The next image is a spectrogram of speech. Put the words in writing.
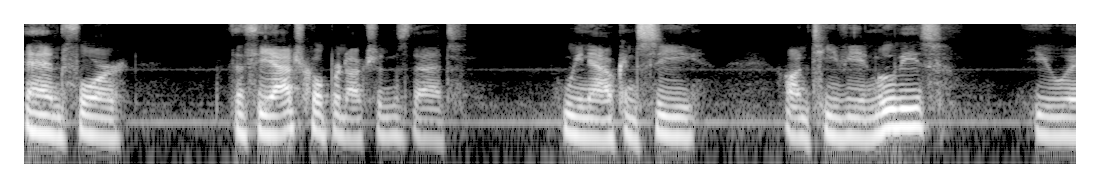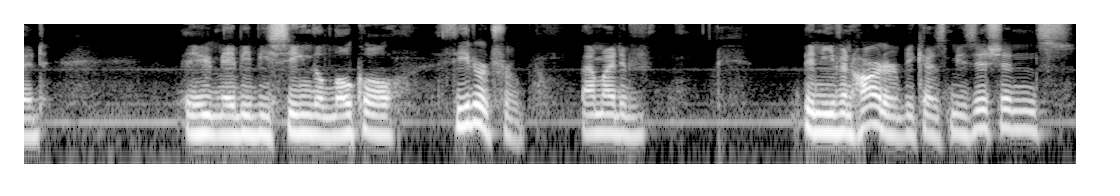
And for the theatrical productions that we now can see on TV and movies. You would maybe be seeing the local theater troupe. That might have been even harder because musicians,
